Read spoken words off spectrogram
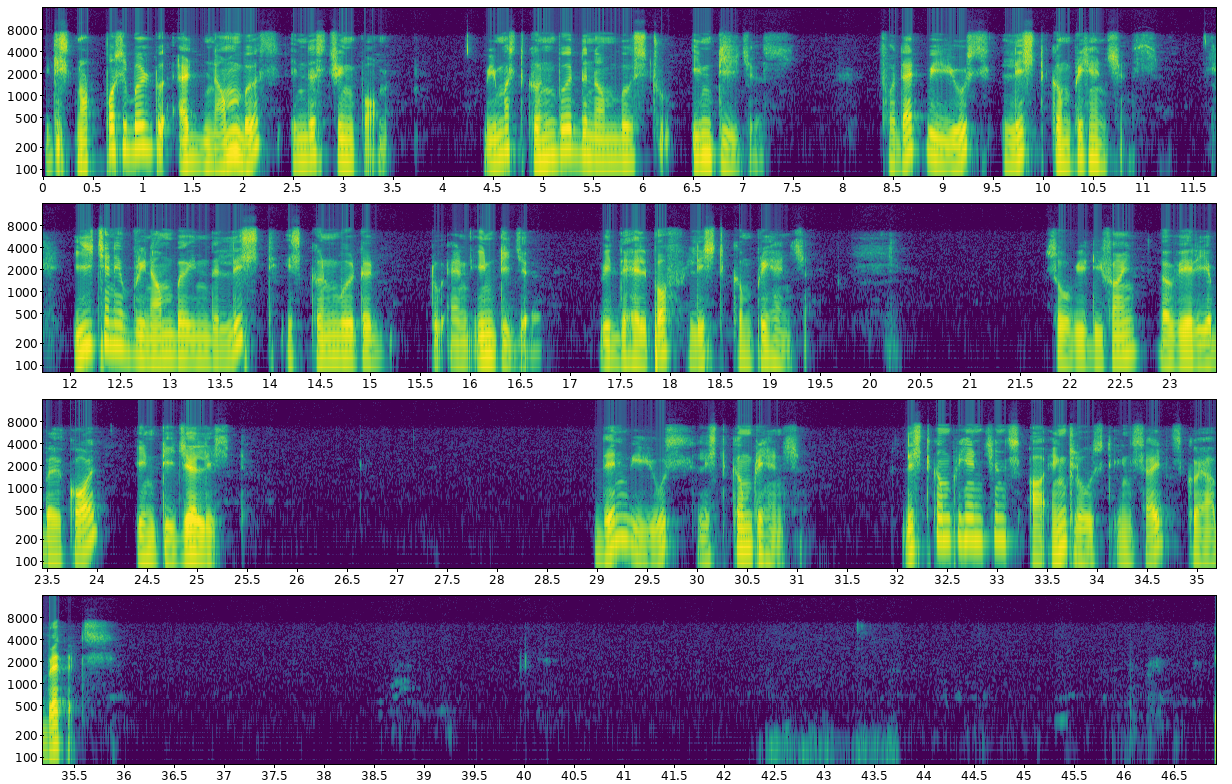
It is not possible to add numbers in the string format. we must convert the numbers to integers. For that we use list comprehensions. Each and every number in the list is converted to an integer with the help of list comprehension. So we define a variable called integer list. Then we use list comprehension. List comprehensions are enclosed inside square brackets.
